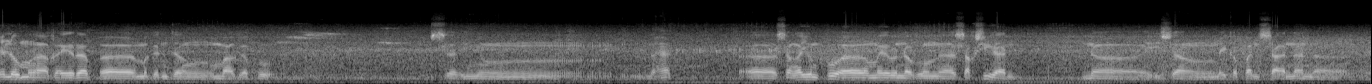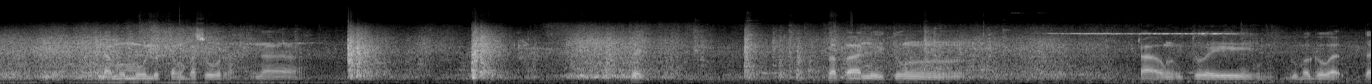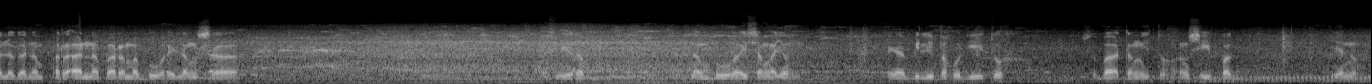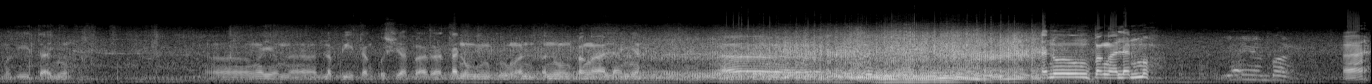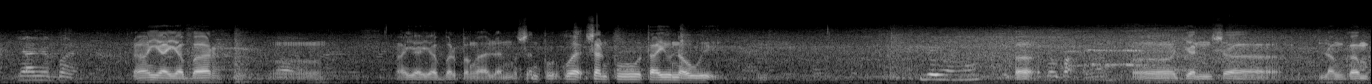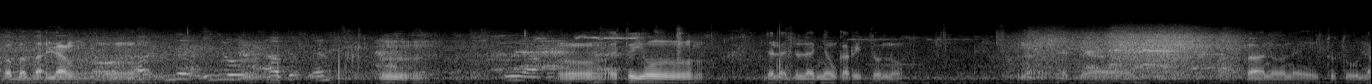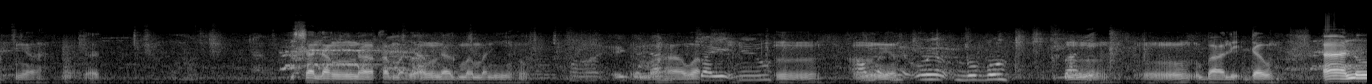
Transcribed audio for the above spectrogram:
Hello mga kahirap, Ah, magandang umaga po sa inyong lahat. Ah, sa ngayon po, ah, mayroon akong nasaksihan na isang may kapansanan na namumulot ng basura na paano itong taong ito ay gumagawa talaga ng paraan na para mabuhay lang sa hirap ng buhay sa ngayon. Kaya bilib ako dito sa batang ito. Ang sipag. Yan o, makita nyo. Ah, ngayon, uh, lapitan ko siya para tanungin kung an anong pangalan niya. Ah, anong pangalan mo? Ha? Yayabar. Ah, Yayabar. Uh, ah, Yayabar pangalan mo. Saan po, saan po tayo nauwi? Hindi ano. Ah, ah, dyan sa langgam, pababa lang. Ah, Hindi. Ito. Ato yan. Mm. Kuya ko. Oo, ito yung dala-dala niyang karito, no? Na, at na, paano na itutulak niya. At isa lang na kamay ang nagmamaniho. Ah, lang. mahawak. Mm. Ano yun? Bubo. Balik. Mm, mm, bali daw. Ano,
